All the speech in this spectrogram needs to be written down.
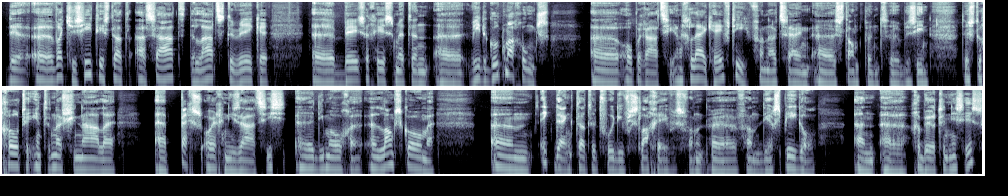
De, eh, wat je ziet is dat Assad de laatste weken eh, bezig is met een uh, wiedergoedmachungs... Uh, operatie. En gelijk heeft hij vanuit zijn standpunt bezien. Dus de grote internationale persorganisaties... die mogen langskomen. Um, ik denk dat het voor die verslaggevers van, van Der Spiegel... een gebeurtenis is.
